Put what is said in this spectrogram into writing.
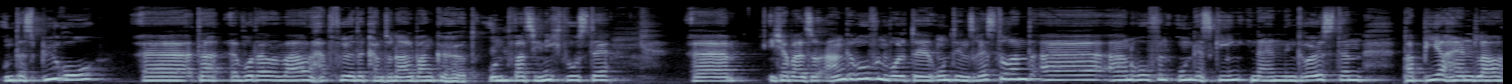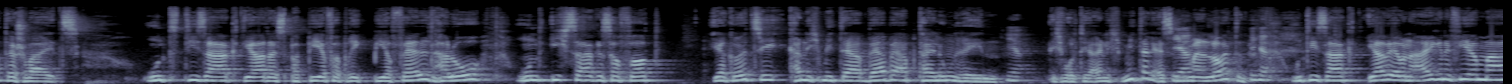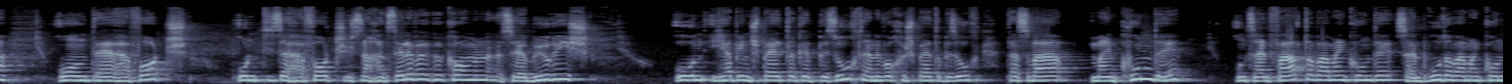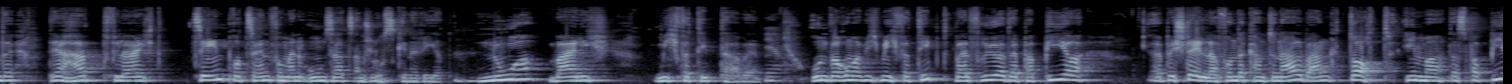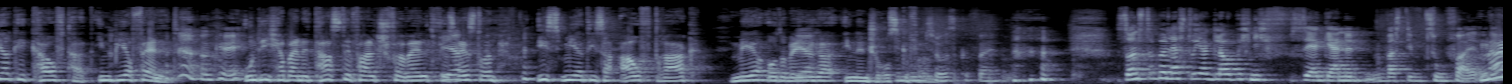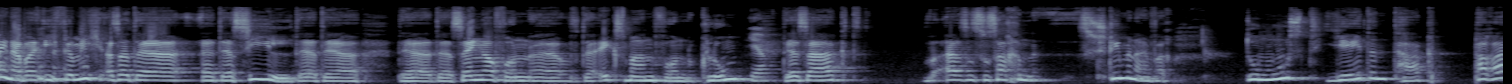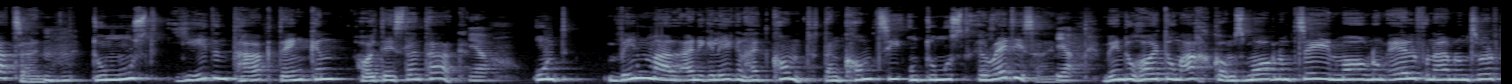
Und das Büro, äh, da, wo da war, hat früher der Kantonalbank gehört. Und was ich nicht wusste, äh, ich habe also angerufen, wollte unten ins Restaurant äh, anrufen und es ging in einen größten Papierhändler der Schweiz. Und die sagt, ja, das ist Papierfabrik Bierfeld, hallo. Und ich sage sofort, ja, Grözi, kann ich mit der Werbeabteilung reden? Ja. Ich wollte ja eigentlich Mittagessen ja. mit meinen Leuten. Ja. Und die sagt, ja, wir haben eine eigene Firma und der Herr Fotsch und dieser Herr Fotsch ist nachher ins Telefon gekommen, sehr bürisch und ich habe ihn später besucht, eine Woche später besucht. Das war mein Kunde und sein Vater war mein Kunde, sein Bruder war mein Kunde. Der hat vielleicht zehn Prozent von meinem Umsatz am Schluss generiert. Mhm. Nur weil ich mich vertippt habe. Ja. Und warum habe ich mich vertippt? Weil früher der Papier Besteller von der Kantonalbank dort immer das Papier gekauft hat in Bierfeld okay. und ich habe eine Taste falsch verwählt fürs ja. Restaurant, ist mir dieser Auftrag mehr oder weniger ja. in den Schoß in gefallen. Den Schoß gefallen. Sonst überlässt du ja, glaube ich, nicht sehr gerne was dem Zufall. Oder? Nein, aber ich für mich, also der äh, der Seal, der der der der Sänger von äh, der Ex-Mann von Klum, ja. der sagt, also so Sachen stimmen einfach. Du musst jeden Tag parat sein. Mhm. Du musst jeden Tag denken, heute ist ein Tag. Ja. Und wenn mal eine Gelegenheit kommt, dann kommt sie und du musst ready sein. Ja. Wenn du heute um acht kommst, morgen um zehn, morgen um elf und einmal um zwölf,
